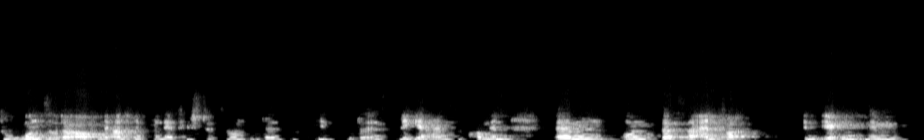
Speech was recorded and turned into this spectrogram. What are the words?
zu uns oder auf eine andere Palliativstation oder ins Hospiz oder ins Pflegeheim zu kommen, ähm, und dass da einfach in irgendeinem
